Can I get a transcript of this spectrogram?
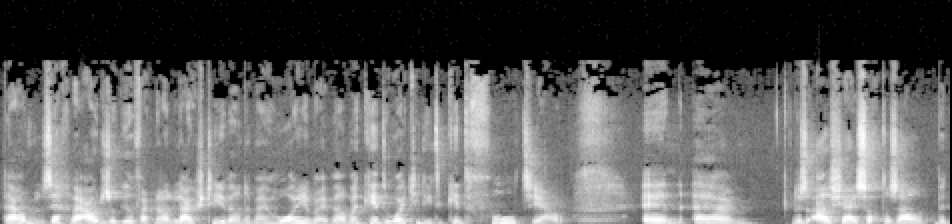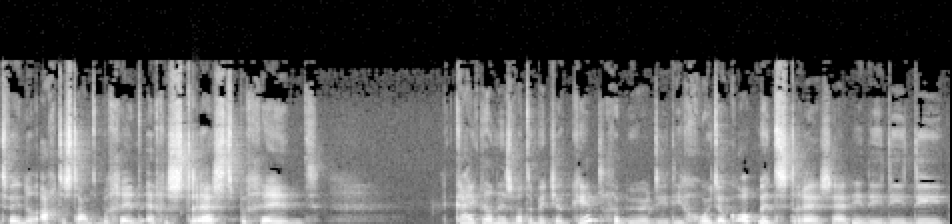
Daarom zeggen wij ouders ook heel vaak, nou luister je wel naar mij, hoor je mij wel. Maar een kind hoort je niet, een kind voelt jou. En... Uh, dus als jij ochtends al met 2-0 achterstand begint en gestrest begint, kijk dan eens wat er met jouw kind gebeurt. Die, die groeit ook op met stress. Hè? Die, die, die, die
